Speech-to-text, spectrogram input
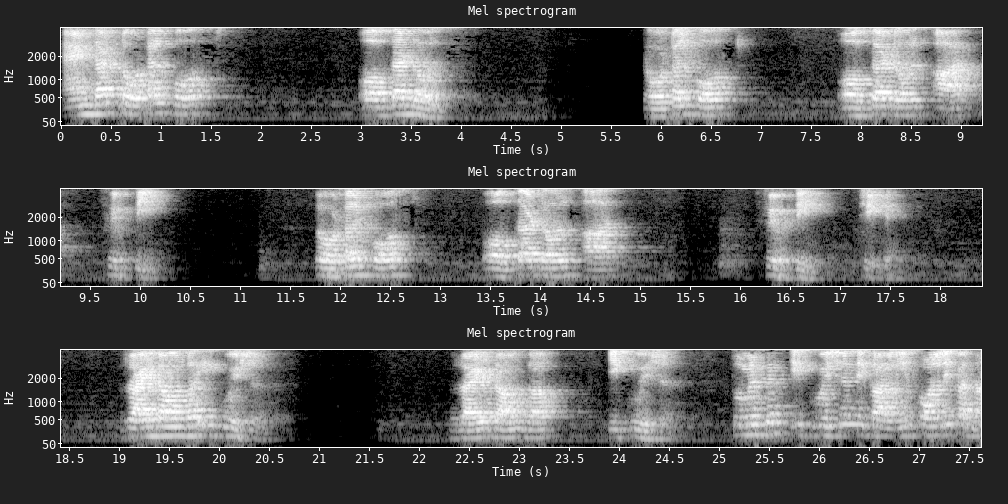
And the total cost of the dolls. Total cost of the dolls are 50. Total cost of the dolls are 50. ठीक है write down the equation write down the equation तुम्हें सिर्फ़ इक्वेशन निकालनी है सॉल्व नहीं करना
